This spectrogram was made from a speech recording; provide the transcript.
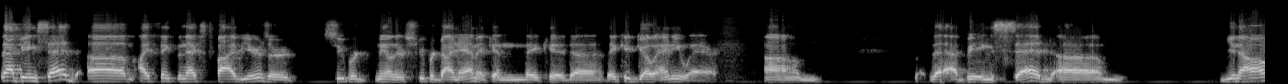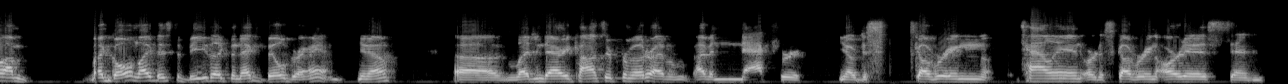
that being said, um, I think the next five years are super. You know, they're super dynamic, and they could uh, they could go anywhere. Um, that being said, um, you know, I'm my goal in life is to be like the next Bill Graham. You know, legendary concert promoter. I have a, I have a knack for you know discovering talent or discovering artists and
